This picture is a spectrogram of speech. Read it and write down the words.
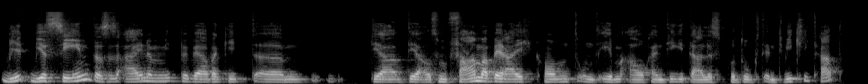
wir, wir sehen, dass es einen Mitbewerber gibt, ähm, der, der aus dem Pharmabereich kommt und eben auch ein digitales Produkt entwickelt hat.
